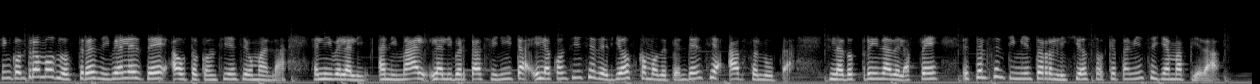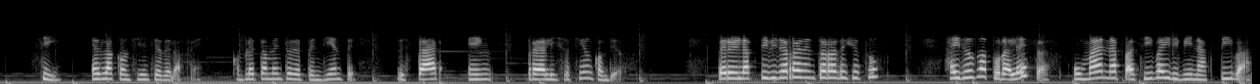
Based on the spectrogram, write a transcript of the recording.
encontramos los tres niveles de autoconciencia humana, el nivel animal, la libertad finita y la conciencia de Dios como dependencia absoluta. En la doctrina de la fe está el sentimiento religioso que también se llama piedad. Sí, es la conciencia de la fe, completamente dependiente de estar en realización con Dios. Pero ¿y la actividad redentora de Jesús? Hay dos naturalezas, humana, pasiva y divina activa.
